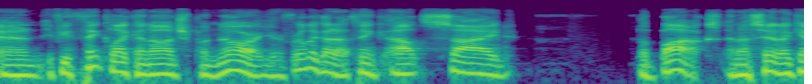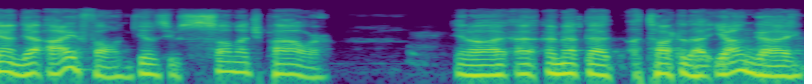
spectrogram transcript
And if you think like an entrepreneur, you've really got to think outside the box. And I said again, yeah, iPhone gives you so much power you know, I, I met that, I talked to that young guy.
